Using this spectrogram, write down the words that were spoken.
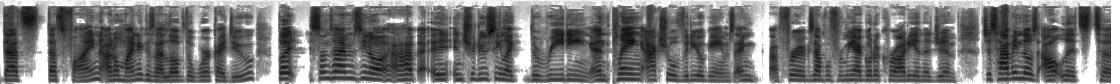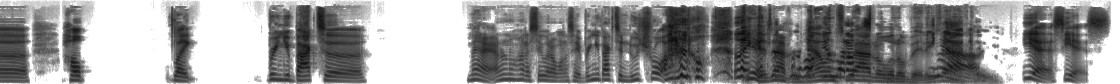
that's that's fine. I don't mind it because I love the work I do. But sometimes, you know, I have, uh, introducing like the reading and playing actual video games, and uh, for example, for me, I go to karate in the gym. Just having those outlets to help, like, bring you back to. Man, I don't know how to say what I want to say. Bring you back to neutral. I don't know. Like, yeah, exactly. Balance you out a little bit. Yeah. Yes. Yes.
